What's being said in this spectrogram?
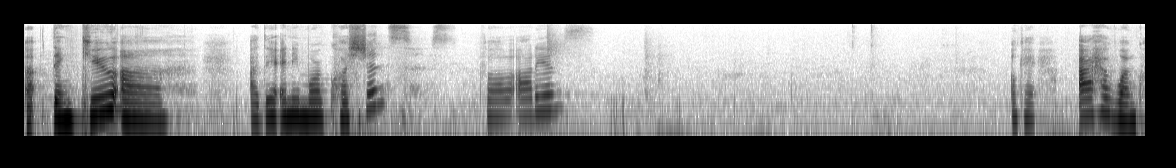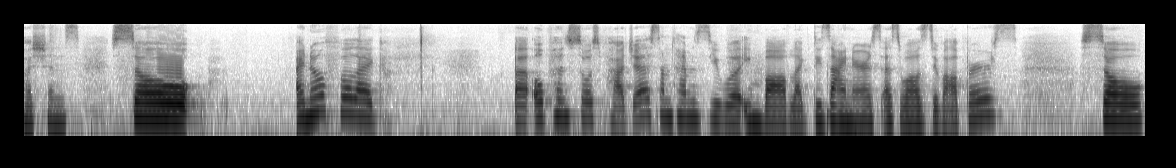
Uh, thank you. Uh, are there any more questions for our audience? Okay, I have one question. So I know for like uh, open source projects, sometimes you will involve like designers as well as developers. So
